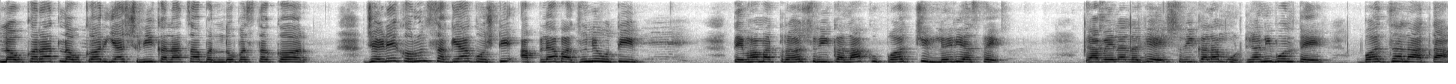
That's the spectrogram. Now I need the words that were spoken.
लवकरात लवकर या श्रीकलाचा बंदोबस्त कर. जेणेकरून सगळ्या गोष्टी आपल्या बाजूने होतील. तेव्हा मात्र श्रीकला खूपच चिडलेली असते. त्यावेळेला लगेच श्रीकला मोठ्याने बोलते बस झाला आता.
